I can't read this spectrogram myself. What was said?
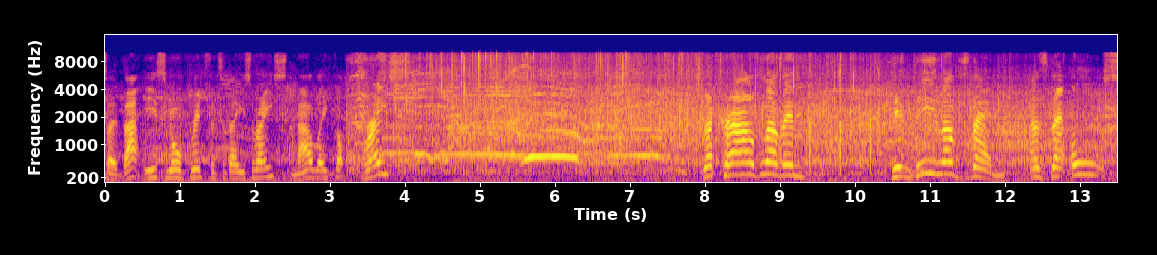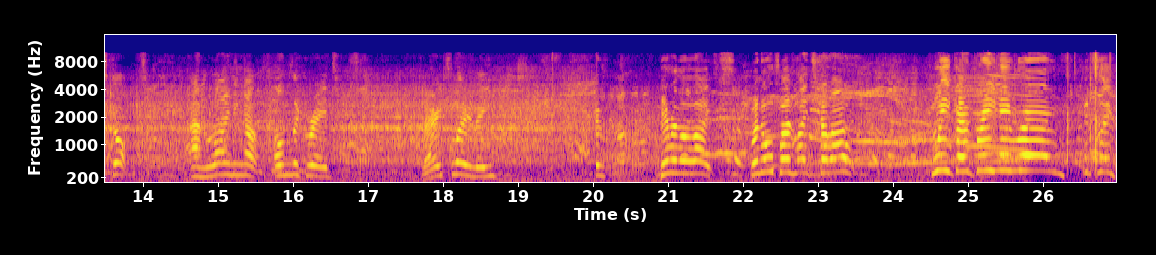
So that is your grid for today's race. Now they've got race. The crowd love him. And he loves them as they're all stopped and lining up on the grid very slowly. Here are the lights. When all five lights go out, we go green in Rome. It's an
